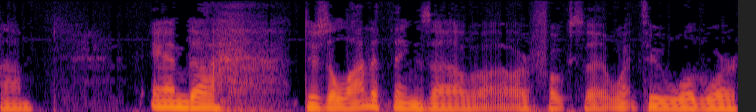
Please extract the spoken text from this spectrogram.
Um, and uh, there's a lot of things, uh, our folks that went through World War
